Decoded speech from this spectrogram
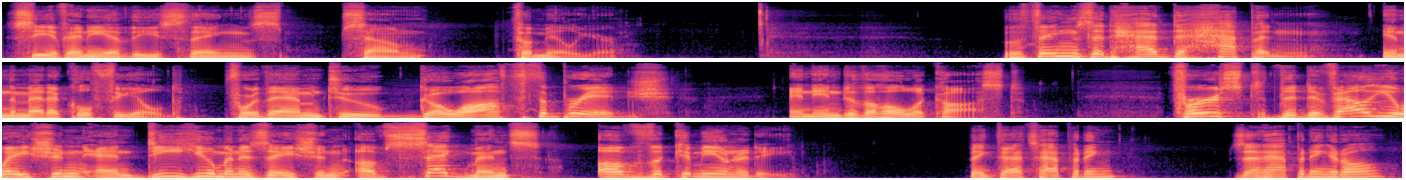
See if any of these things sound familiar. The things that had to happen in the medical field for them to go off the bridge and into the Holocaust. First, the devaluation and dehumanization of segments of the community. Think that's happening? Is that happening at all?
